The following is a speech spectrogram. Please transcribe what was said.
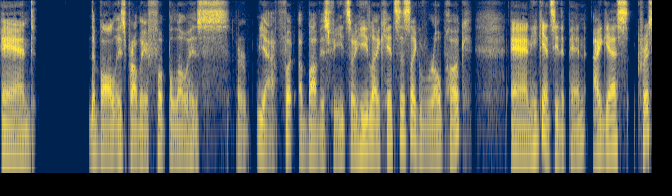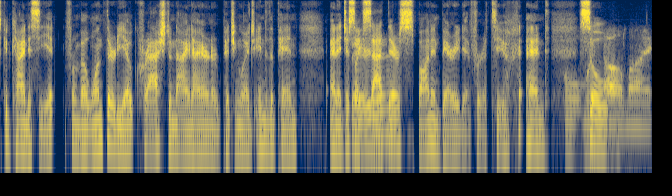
And the ball is probably a foot below his or yeah, foot above his feet. So he like hits this like rope hook and he can't see the pin. I guess Chris could kind of see it from about 130 out, crashed a nine iron or pitching wedge into the pin, and it just like sat it? there, spun and buried it for a two. And Oh my so Oh my!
